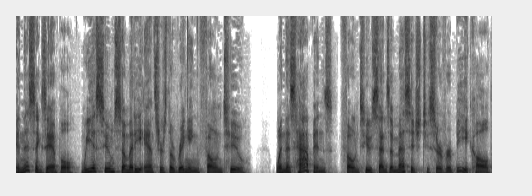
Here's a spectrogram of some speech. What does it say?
In this example, we assume somebody answers the ringing phone 2. When this happens, phone 2 sends a message to server B called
